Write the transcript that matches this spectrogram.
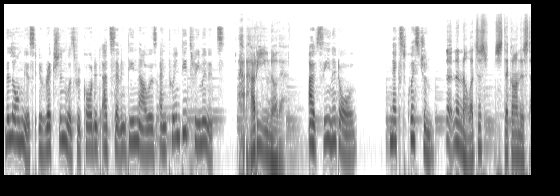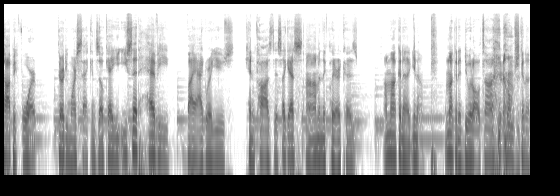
The longest erection was recorded at 17 hours and 23 minutes. H- how do you know that? I've seen it all. Next question. No no no. Let's just stick on this topic for 30 more seconds, okay? You, you said heavy Viagra use can cause this. I guess I'm in the clear because I'm not gonna, you know, I'm not gonna do it all the time. I'm just gonna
